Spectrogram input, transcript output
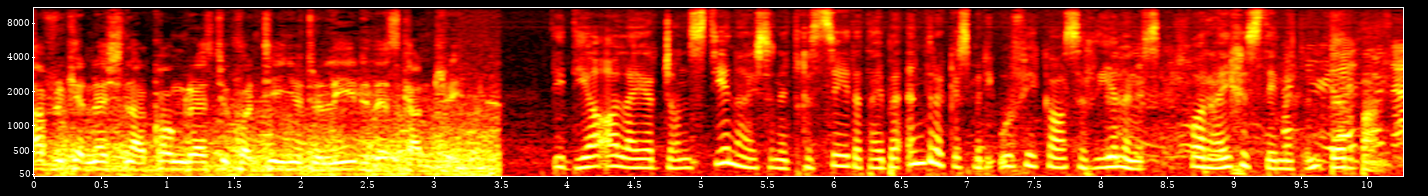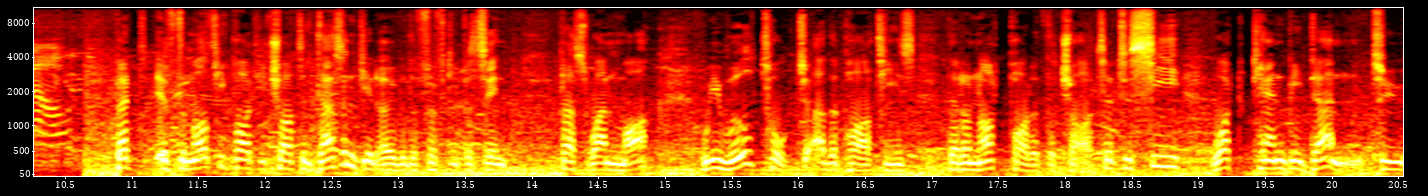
African National Congress to continue to lead this country. Die DA-leier John Steenhuisen het gesê dat hy beïndruk is met die OVK se reëlings waar hy gestem het in Durban. But if the multi-party charter doesn't get over the 50% plus one mark, we will talk to other parties that are not part of the charter to see what can be done to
